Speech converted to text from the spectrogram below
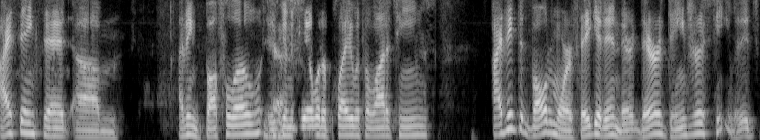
I think that um I think Buffalo is going to be able to play with a lot of teams. I think that Baltimore, if they get in, they're they're a dangerous team. It's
